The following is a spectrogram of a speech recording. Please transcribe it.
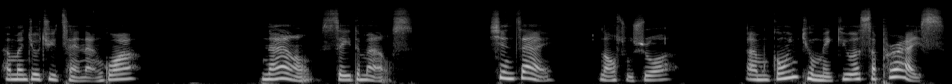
他们就去采南瓜。Now said the mouse。现在，老鼠说。I'm going to make you a surprise。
